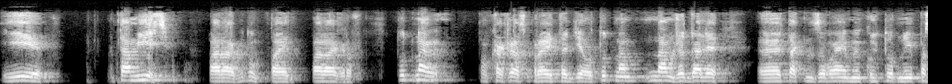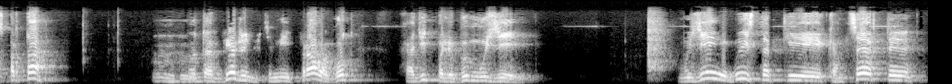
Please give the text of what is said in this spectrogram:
И там есть параграф, ну, па- параграф. Тут нам, как раз про это дело. Тут нам, нам же дали э, так называемые культурные паспорта. Мгм. Вот а беженец имеет право год ходить по любым музеям. Музеи, выставки, концерты,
